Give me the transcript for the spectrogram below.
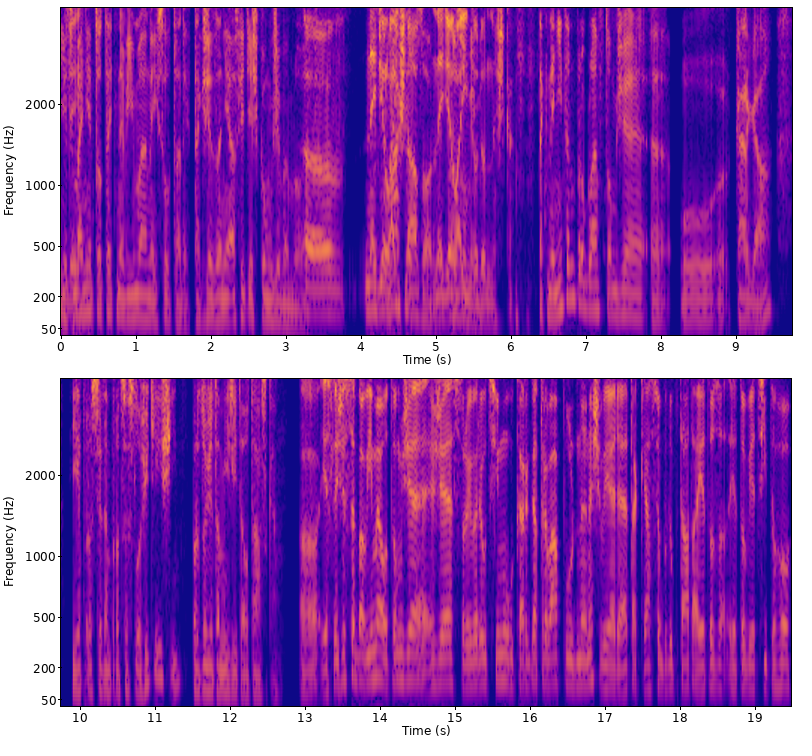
Nicméně to teď nevíme a nejsou tady, takže za ně asi těžko můžeme mluvit. Uh, nedělají Váš to, názor, nedělají rozumím. to do dneška. Tak není ten problém v tom, že uh, u Karga je prostě ten proces složitější, protože tam míří ta otázka. Uh, jestliže se bavíme o tom, že, že strojvedoucímu u karga trvá půl dne, než vyjede, tak já se budu ptát, a je to, je to věcí toho,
